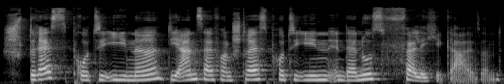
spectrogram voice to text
Stressproteine, die Anzahl von Stressproteinen in der Nuss völlig egal sind.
